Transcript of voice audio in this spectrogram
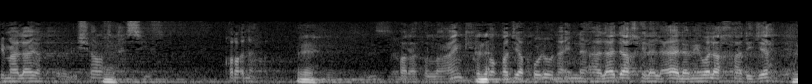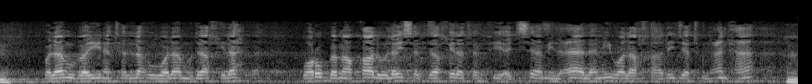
بما لا يقبل الإشارة الحسية قرأنا إيه؟ قال الله عنك. وقد يقولون إنها لا داخل العالم ولا خارجه إيه. ولا مباينة له ولا مداخلة وربما قالوا ليست داخلة في أجسام العالم ولا خارجة عنها إيه.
